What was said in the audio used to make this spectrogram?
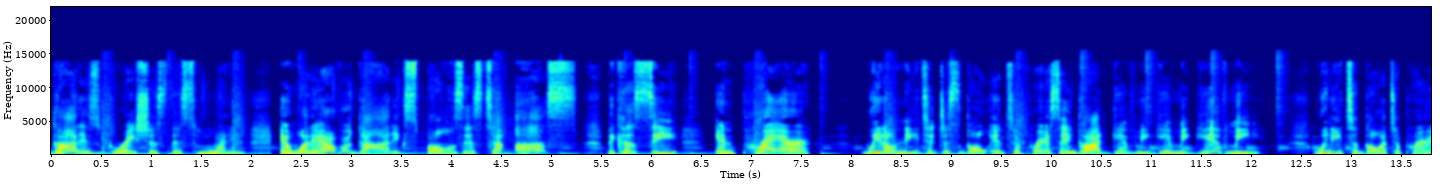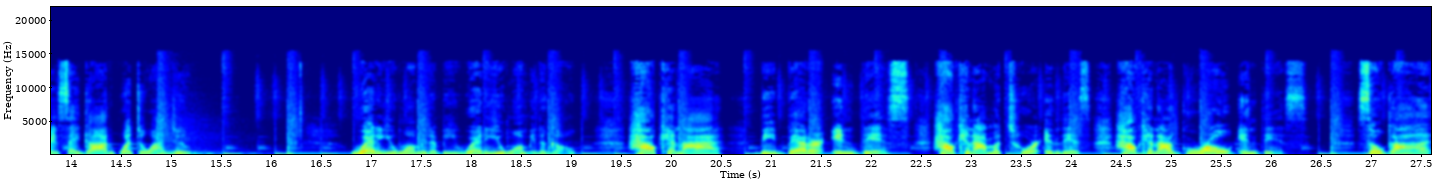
God is gracious this morning. And whatever God exposes to us, because see, in prayer, we don't need to just go into prayer saying, God, give me, give me, give me. We need to go into prayer and say, God, what do I do? Where do you want me to be? Where do you want me to go? How can I be better in this? How can I mature in this? How can I grow in this? So, God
